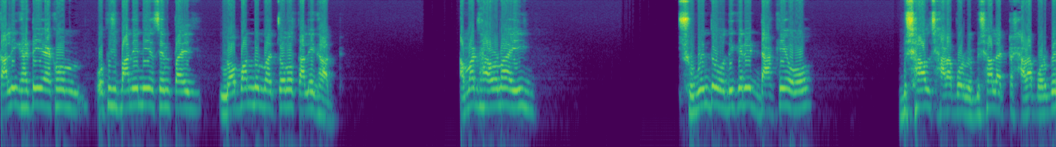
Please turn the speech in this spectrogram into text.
কালীঘাটে এখন অফিস বানিয়ে নিয়েছেন তাই নবান্ন নয়, চলো কালীঘাট। আমার ধারণা এই শুভেন্দু অধিকারীর ডাকেও বিশাল সাড়া পড়বে, বিশাল একটা সাড়া পড়বে,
